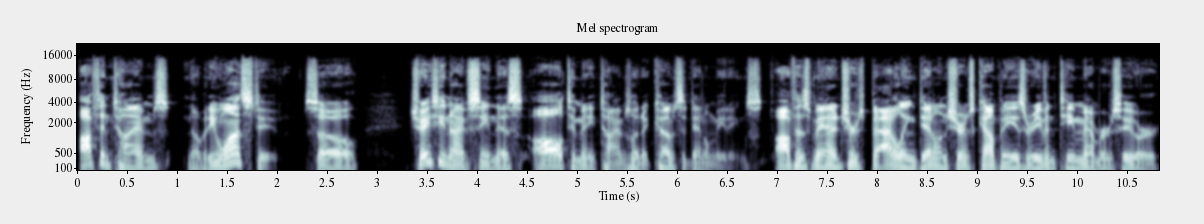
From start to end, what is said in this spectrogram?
oftentimes nobody wants to. So Tracy and I have seen this all too many times when it comes to dental meetings. Office managers battling dental insurance companies, or even team members who are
